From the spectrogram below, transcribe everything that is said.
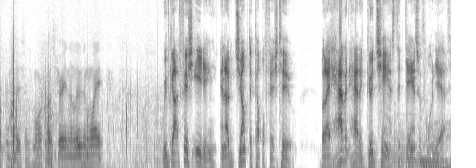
Tarpon fishing is more frustrating than losing weight. We've got fish eating, and I've jumped a couple fish too, but I haven't had a good chance to dance with one yet.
